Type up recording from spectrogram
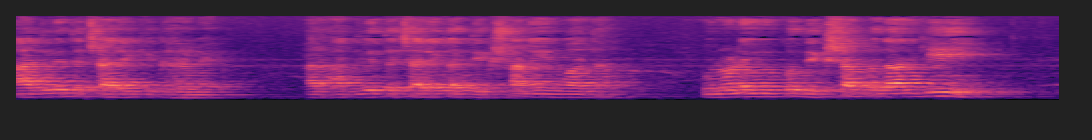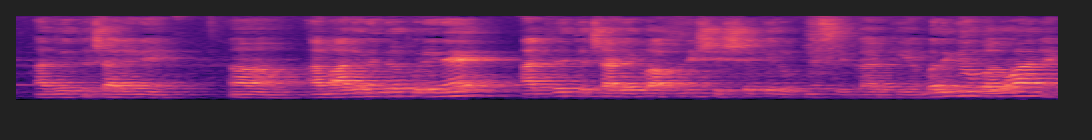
अद्वैत आचार्य के घर में। और अद्वैत आचार्य का दीक्षा नहीं हुआ था। उन्होंने उनको दीक्षा प्रदान की। अद्वैताचार्य ने माधवेंद्र पुरी ने अद्वैताचार्य को अपने शिष्य के रूप में स्वीकार किया। बल्कि वो भगवान है,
